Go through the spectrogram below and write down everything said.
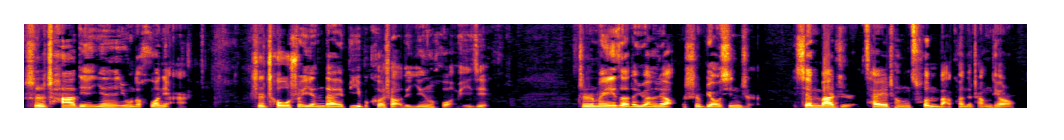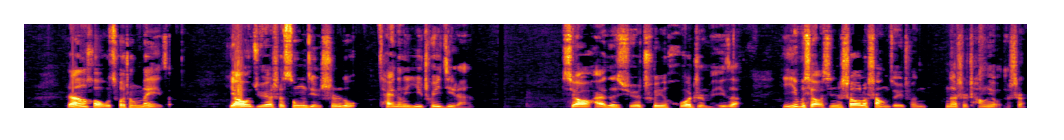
是插点烟用的火捻儿，是抽水烟袋必不可少的引火媒介。纸梅子的原料是表芯纸，先把纸裁成寸把宽的长条，然后搓成妹子。要诀是松紧适度，才能一吹即燃。小孩子学吹火纸梅子，一不小心烧了上嘴唇，那是常有的事儿。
